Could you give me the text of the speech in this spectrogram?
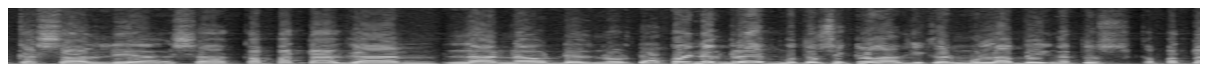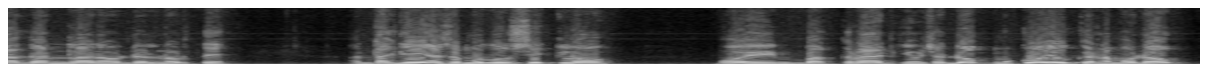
kasal diya sa Kapatagan, Lanao del Norte. Ako'y nag-drive motorsiklo ha, gikan Mulabi nga to sa Kapatagan, Lanao del Norte. Ang tagiya sa motorsiklo, mo'y back ride kaya sa dok, mukuyog ka na mo dok.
